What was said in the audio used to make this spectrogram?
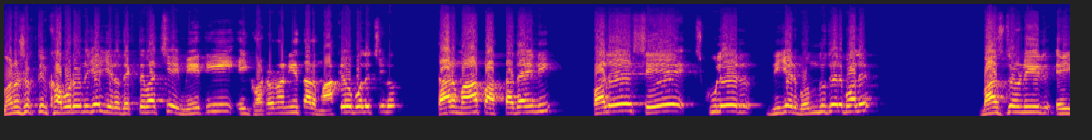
গণশক্তির খবর অনুযায়ী যেটা দেখতে পাচ্ছি, এই মেয়েটি এই ঘটনা নিয়ে তার মাকেও বলেছিল। তার মা পাত্তা দেয়নি, ফলে সে স্কুলের নিজের বন্ধুদের বলে। বাঁশধরণীর এই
